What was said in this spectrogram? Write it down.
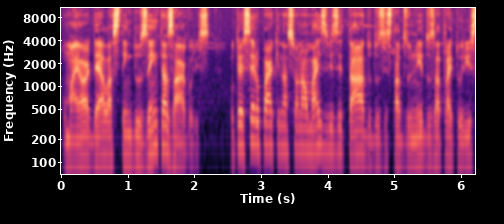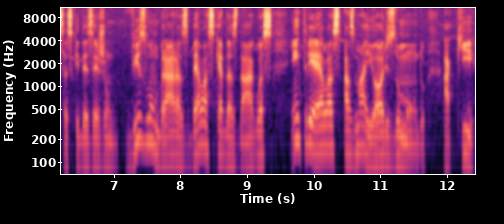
O maior delas tem 200 árvores. O terceiro parque nacional mais visitado dos Estados Unidos atrai turistas que desejam vislumbrar as belas quedas d'água, entre elas as maiores do mundo. Aqui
